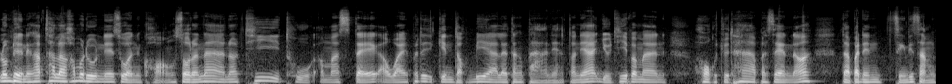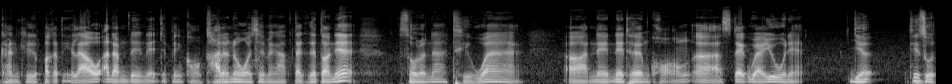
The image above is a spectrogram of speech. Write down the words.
รวมถึงนะครับถ้าเราเข้ามาดูในส่วนของโซลาร่าเนาะที่ถูกเอามาสเต็กเอาไว้เพื่อที่จะกินดอกเบี้ยอะไรต่างๆเนี่ยตอนนี้อยู่ที่ประมาณ 6.5%เนาะแต่ประเด็นสิ่งที่สำคัญคือปกติแล้วอันดับหนึ่งเนี่ยจะเป็นของ Cardano ใช่ไหมครับแต่คือตอนนี้โซลาร่าถือว่าในในเทอมของอ่า stake value เนี่ยเยอะที่สุด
